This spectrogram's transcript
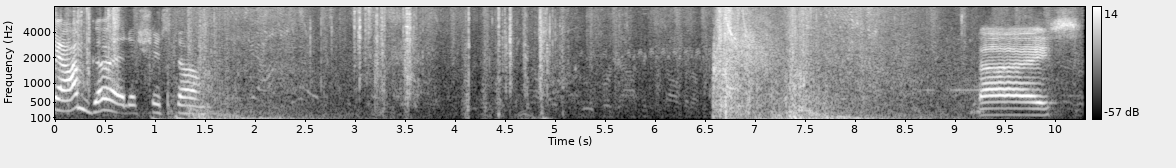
Yeah, I'm good. It's just um. Nice.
